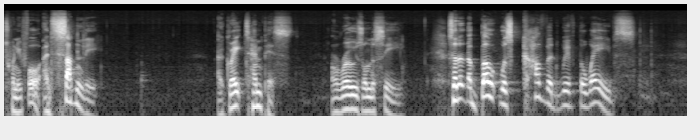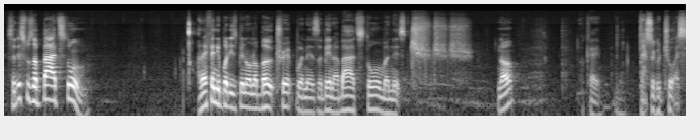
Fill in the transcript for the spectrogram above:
24, and suddenly a great tempest arose on the sea, so that the boat was covered with the waves. So this was a bad storm. And if anybody's been on a boat trip when there's been a bad storm and it's. No? That's a good choice.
